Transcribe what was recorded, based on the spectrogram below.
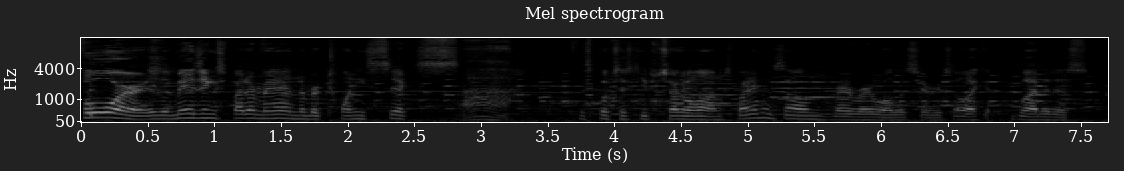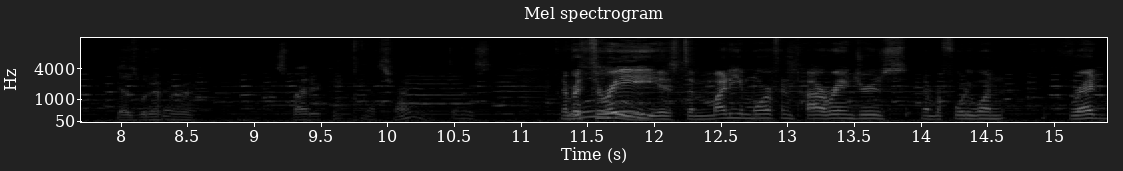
four is Amazing Spider-Man number 26. Ah, This book just keeps chugging along. Spider-Man's selling very, very well this series. I like it. I'm glad it is. does whatever spider can. That's right, it does. Number Ooh. three is the Mighty Morphin Power Rangers number 41 Red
